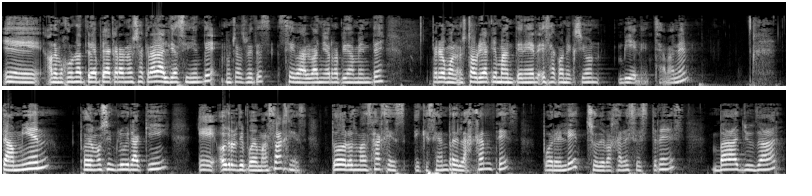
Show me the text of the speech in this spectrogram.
eh, a lo mejor una terapia cráneo-sacral al día siguiente muchas veces se va al baño rápidamente, pero bueno, esto habría que mantener esa conexión bien hecha, ¿vale? También podemos incluir aquí eh, otro tipo de masajes. Todos los masajes eh, que sean relajantes, por el hecho de bajar ese estrés, va a ayudar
